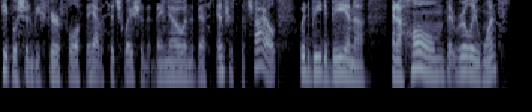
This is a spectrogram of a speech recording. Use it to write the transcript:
people shouldn't be fearful if they have a situation that they know in the best interest of the child would be to be in a in a home that really wants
